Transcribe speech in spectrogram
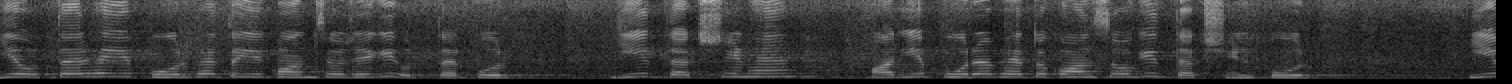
ये उत्तर है, ये पूर्व है तो ये कौन सी हो जाएगी? उत्तर पूर्व। ये दक्षिण है और ये पूर्व है तो कौन सी होगी? दक्षिण पूर्व। ये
